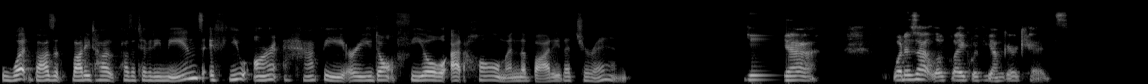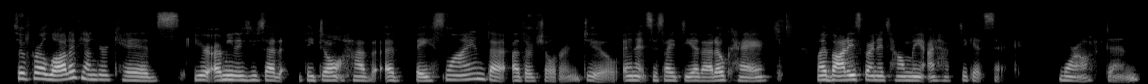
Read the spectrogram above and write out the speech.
what body positivity means if you aren't happy or you don't feel at home in the body that you're in. Yeah. What does that look like with younger kids? So for a lot of younger kids, you're I mean as you said, they don't have a baseline that other children do. And it's this idea that okay, my body's going to tell me I have to get sick more often.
